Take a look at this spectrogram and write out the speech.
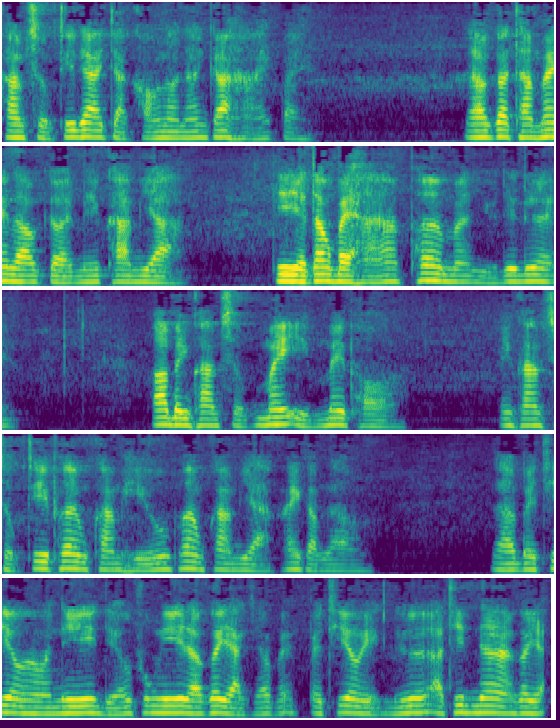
ความสุขที่ได้จากของเหล่านั้นก็หายไป แล้วก็ทำให้เราเกิดมีความอยากที่จะต้องไปหาเพิ่มมาอยู่เรื่อยๆ ราะเป็นความสุขไม่อิ่มไม่พอ เป็นความสุขที่เพิ่มความหิว เพิ่มความอยากให้กับเรา เราไปเที่ยววันนี้ เดี๋ยวพรุ่งนี้เราก็อยากจะไปไปเที่ยวอีกหรืออาทิตย์หน้าก็อยาก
